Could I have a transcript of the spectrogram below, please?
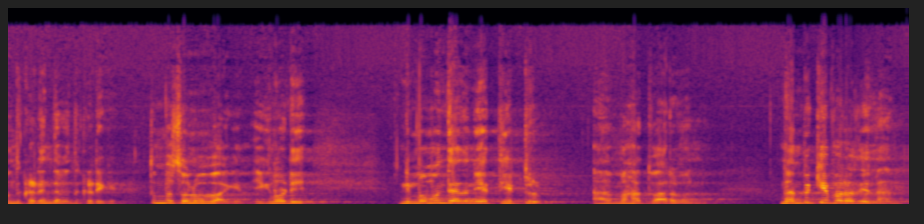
ಒಂದು ಕಡೆಯಿಂದ ಒಂದು ಕಡೆಗೆ. ತುಂಬ ಸುಲಭವಾಗಿ ಈಗ ನೋಡಿ, ನಿಮ್ಮ ಮುಂದೆ ಅದನ್ನು ಎತ್ತಿ ಇಟ್ಟರು ಆ ಮಹಾದ್ವಾರವನ್ನು. ನಂಬಿಕೆ ಬರೋದಿಲ್ಲ ಅಂತ.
